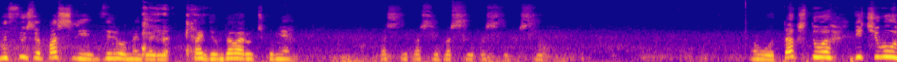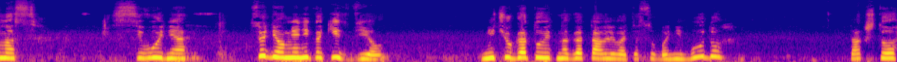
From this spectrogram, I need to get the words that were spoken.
Настюша, пошли, зеленый горит. Пойдем, давай ручку мне. Пошли, пошли, пошли, пошли, пошли. Вот, так что ничего у нас сегодня... Сегодня у меня никаких дел. Ничего готовить, наготавливать особо не буду. Так что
